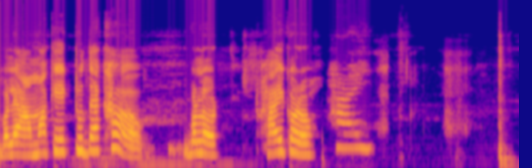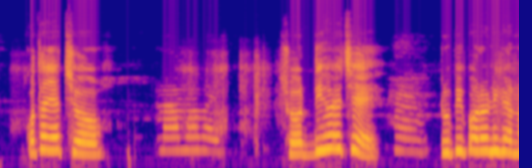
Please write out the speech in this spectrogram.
বলে আমাকে একটু দেখাও। বলো হাই করো। হাই। কোথায় যাচ্ছ? সর্দি হয়েছে? হ্যাঁ। টুপি পরনি কেন?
